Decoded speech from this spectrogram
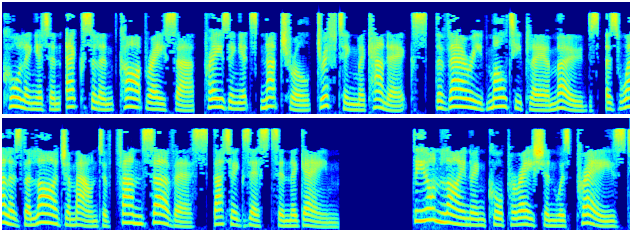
calling it an excellent kart racer, praising its natural drifting mechanics, the varied multiplayer modes, as well as the large amount of fan service that exists in the game. The online incorporation was praised,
